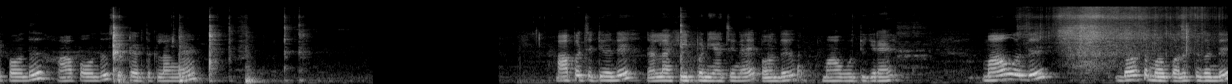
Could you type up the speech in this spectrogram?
இப்போ வந்து ஆப்பம் வந்து சுட்டு எடுத்துக்கலாங்க. ஆப்பச்சட்டி வந்து நல்லா ஹீட் பண்ணியாச்சுங்க. இப்போ வந்து மாவு ஊற்றிக்கிறேன் மாவு வந்து தோசை மாவு பதத்துக்கு வந்து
